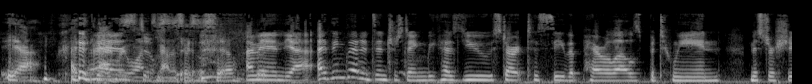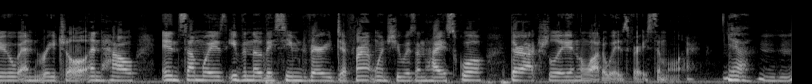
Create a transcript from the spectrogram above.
Yeah, I think everyone's Still nemesis is Sue. I mean, yeah, I think that it's interesting because you start to see the parallels between Mr. Schue and Rachel, and how, in some ways, even though they seemed very different when she was in high school, they're actually, in a lot of ways, very similar. Yeah, mm-hmm.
